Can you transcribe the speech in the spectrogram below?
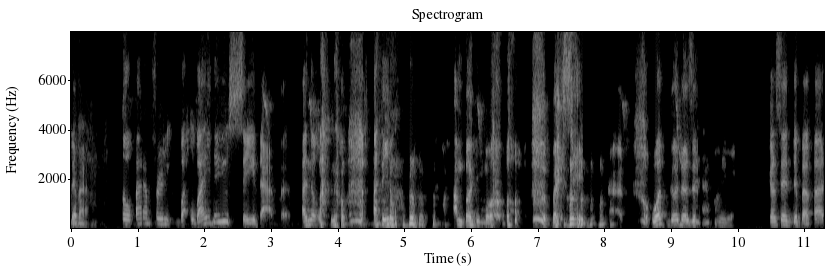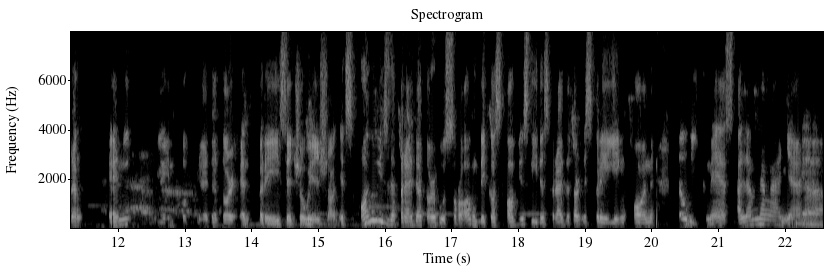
Diba? So, parang for, wh- why do you say that? Ano, ano, ano yung ambag mo by saying that? What good does it kasi 'di ba parang any kind of predator and prey situation. It's always the predator who's wrong because obviously this predator is preying on the weakness. Alam na nga niya na Yeah.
